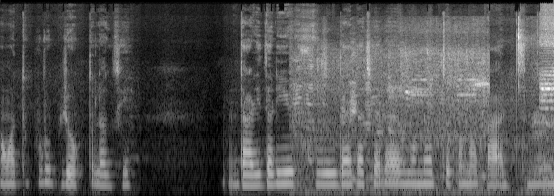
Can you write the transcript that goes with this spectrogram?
আমার তো পুরো বিরক্ত লাগছে। দাঁড়িয়ে দাঁড়িয়ে ফুল দেখা ছাড়া মনে হচ্ছে কোনো কাজ নেই।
